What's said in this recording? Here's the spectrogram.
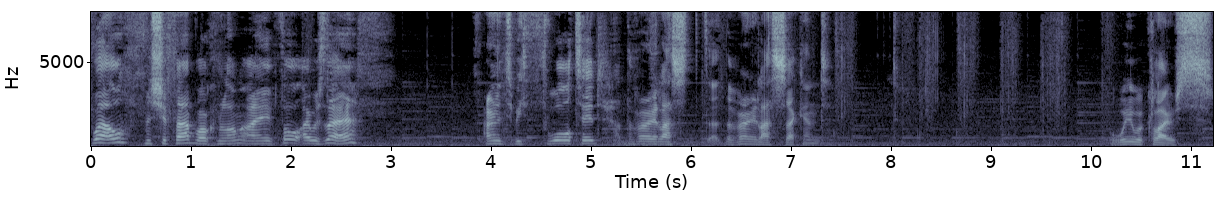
Well, Mr. Fab, welcome along. I thought I was there, only to be thwarted at the very last at the very last second. We were close.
